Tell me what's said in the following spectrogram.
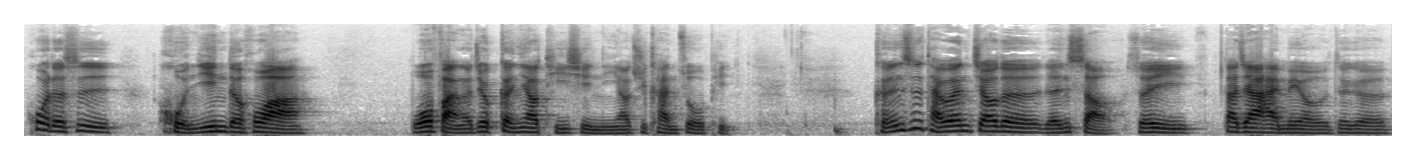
或者是混音的话，我反而就更要提醒你要去看作品，可能是台湾教的人少，所以大家还没有这个。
